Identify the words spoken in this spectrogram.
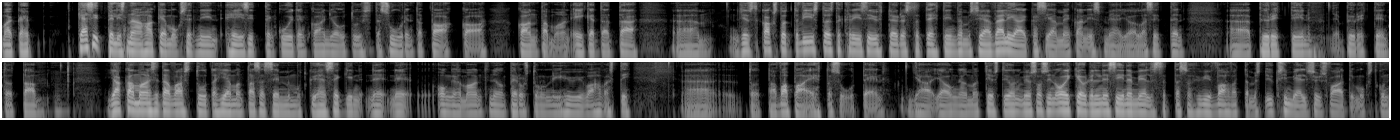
vaikka he käsittelisi nämä hakemukset, niin he ei sitten kuitenkaan joutuisi sitä suurinta taakkaa kantamaan, eikä tätä, ähm, tietysti 2015 kriisiyhteydessä tehtiin tämmöisiä väliaikaisia mekanismeja, joilla sitten pyrittiin, pyrittiin tota, jakamaan sitä vastuuta hieman tasaisemmin, mutta kyllähän sekin ne, ne ongelma on, että ne on perustunut niin hyvin vahvasti ää, tota, vapaaehtoisuuteen. Ja, ja ongelma tietysti on myös osin oikeudellinen siinä mielessä, että tässä on hyvin vahvat tämmöiset yksimielisyysvaatimukset, kun,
